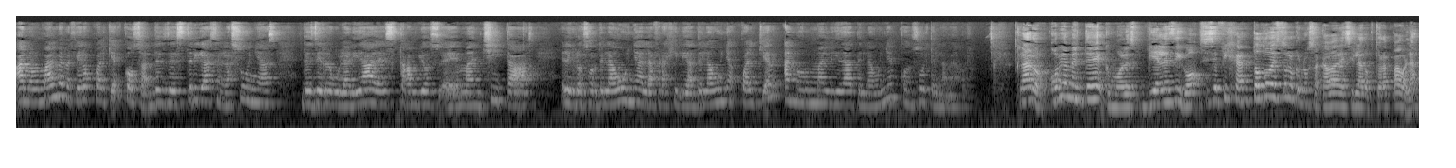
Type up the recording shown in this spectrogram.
Anormal me refiero a cualquier cosa, desde estrías en las uñas, desde irregularidades, cambios, eh, manchitas, el grosor de la uña, la fragilidad de la uña, cualquier anormalidad de la uña, consultenla mejor. Claro, obviamente, como bien les digo, si se fijan, todo esto lo que nos acaba de decir la doctora Paula,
